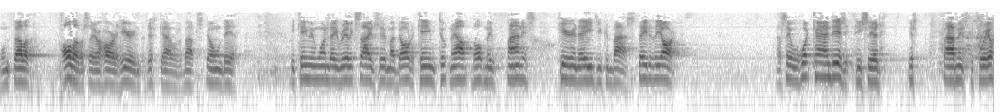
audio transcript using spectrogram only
One fella, all of us there are hard of hearing, but this guy was about stone deaf. He came in one day real excited, said, My daughter came, took me out, bought me finest hearing aid you can buy, state of the art. I said, Well, what kind is it? He said, five minutes to 12.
